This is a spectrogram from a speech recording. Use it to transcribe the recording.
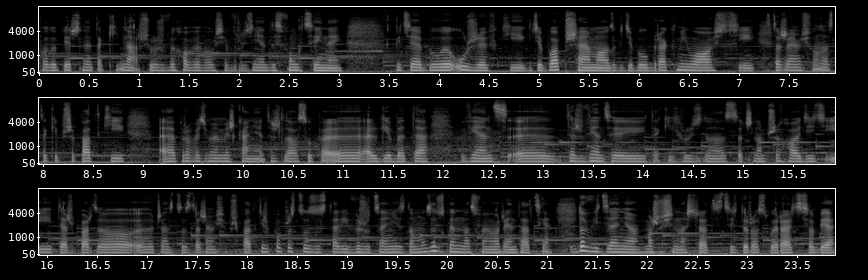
podopieczny taki nasz już wychowywał się w rodzinie dysfunkcyjnej, gdzie były używki, gdzie była przemoc, gdzie był brak miłości. Zdarzają się u nas takie przypadki. E, prowadzimy mieszkanie też dla osób e, LGBT, więc e, też więcej takich ludzi do nas zaczyna przychodzić i też bardzo często zdarzają się przypadki, że po prostu zostali wyrzuceni z domu ze względu na swoją orientację. Do widzenia, masz 18 lat, jesteś dorosły, radź sobie,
